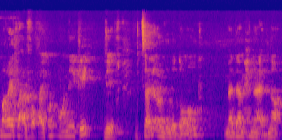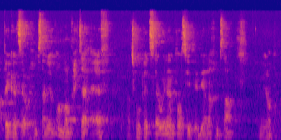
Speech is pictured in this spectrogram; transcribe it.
ما غيطلع الفوق. غيكون en équilibre بالتالي غنقولوا donc مادام حنا عندنا P كتساوي 5 نيوتن donc حتى F غتكون كتساوي l'intensité ديالها 5 نيوتن.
